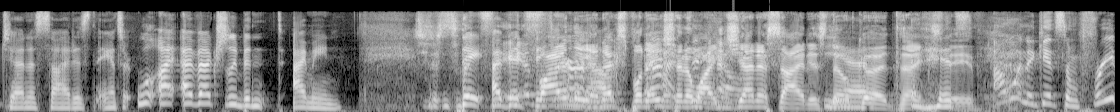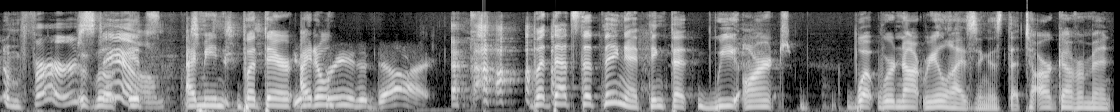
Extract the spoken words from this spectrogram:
genocide is the answer. Well, I, I've actually been, I mean, they, I've been Finally, an explanation of why Damn. genocide is no Yeah, good. Thanks, Steve. I want to get some freedom first. Well, Damn. it's, I mean, but they're, You're I don't, free to die. but that's the thing. I think that we aren't, what we're not realizing is that to our government,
